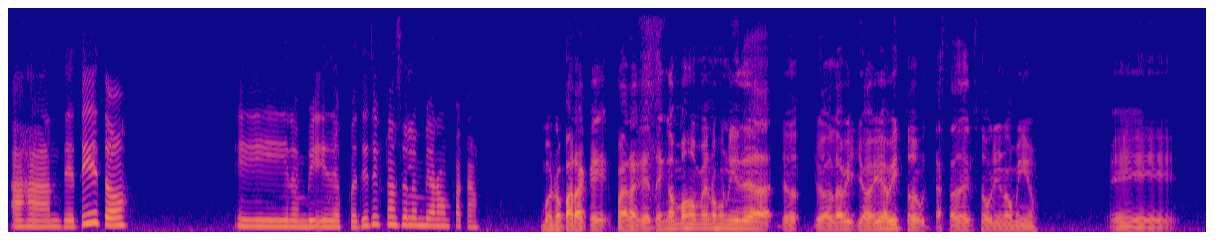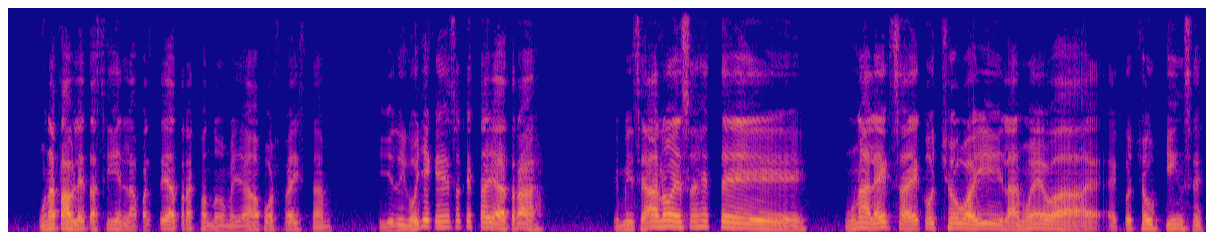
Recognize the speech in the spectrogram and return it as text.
Ajá, de Tito. Y, lo envi- y después Tito y Fran se lo enviaron para acá. Bueno, para que para que tengan más o menos una idea, yo, yo, la vi- yo había visto en casa del sobrino mío eh, una tableta así en la parte de atrás cuando me llama por FaceTime. Y yo le digo, oye, ¿qué es eso que está allá atrás? Y me dice, ah, no, eso es este una Alexa Echo Show ahí, la nueva Echo Show 15.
